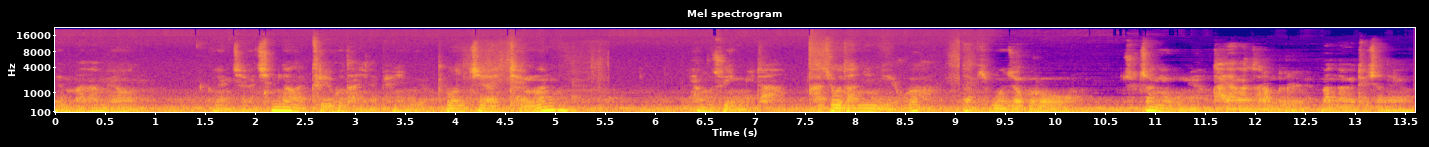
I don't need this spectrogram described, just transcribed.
웬만하면 그냥 제가 침낭을 들고 다니는 편이고요. 두 번째 아이템은 향수입니다. 가지고 다니는 이유가 일단 기본적으로 출장에 오면 다양한 사람들을 만나게 되잖아요.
